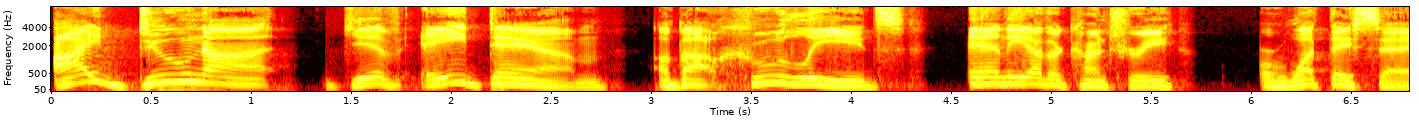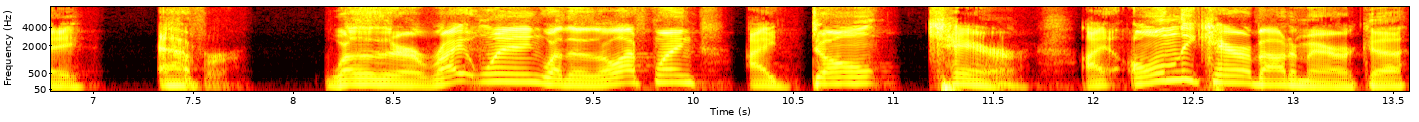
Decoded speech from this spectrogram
I do not give a damn about who leads any other country or what they say ever. Whether they're right wing, whether they're left wing, I don't care. I only care about America.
